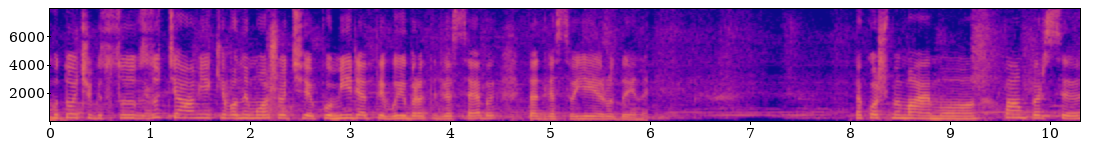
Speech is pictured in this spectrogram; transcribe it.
куточок з взуттям, які вони можуть поміряти, вибрати для себе та для своєї родини. Також ми маємо памперси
